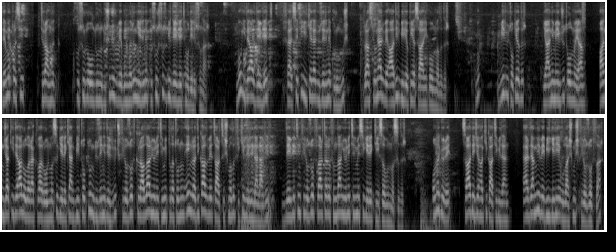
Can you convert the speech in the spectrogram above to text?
Demokrasi, tiranlık, kusurlu olduğunu düşünür ve bunların yerine kusursuz bir devlet modeli sunar. Bu ideal devlet, felsefi ilkeler üzerine kurulmuş, rasyonel ve adil bir yapıya sahip olmalıdır. Bu, bir ütopyadır, yani mevcut olmayan, ancak ideal olarak var olması gereken bir toplum düzenidir. Üç filozof krallar yönetimi Platon'un en radikal ve tartışmalı fikirlerinden biri, devletin filozoflar tarafından yönetilmesi gerektiği savunmasıdır. Ona göre, sadece hakikati bilen, erdemli ve bilgeliğe ulaşmış filozoflar,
